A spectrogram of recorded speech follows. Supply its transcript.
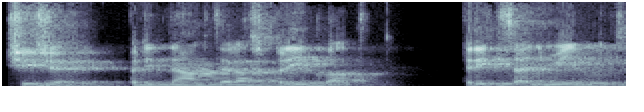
Čiže pridám teraz príklad. 30 minút.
